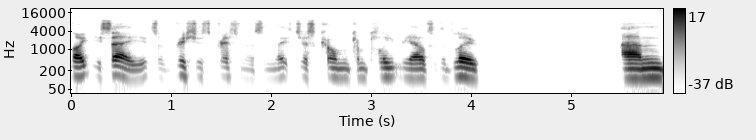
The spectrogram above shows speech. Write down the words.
like you say, it's a vicious Christmas, and it's just come completely out of the blue, and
